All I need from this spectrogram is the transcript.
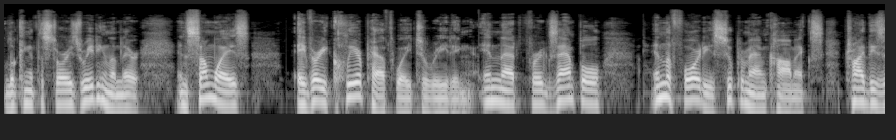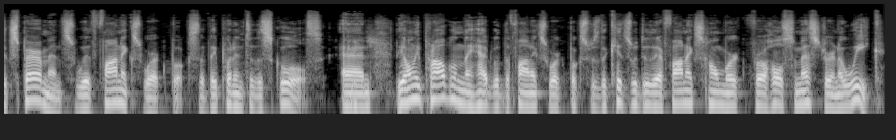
looking at the stories, reading them. They're, in some ways, a very clear pathway to reading, in that, for example, in the 40s, Superman Comics tried these experiments with phonics workbooks that they put into the schools. And the only problem they had with the phonics workbooks was the kids would do their phonics homework for a whole semester in a week.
